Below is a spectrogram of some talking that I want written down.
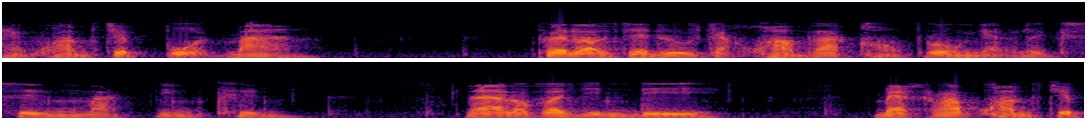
แห่งความเจ็บปวดบ้าง เพื่อเราจะรู้จักความรักของพระองค์อย่างลึกซึ้งมากยิ่งขึ้นและเราก็ยินดีแบกรับความเจ็บ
